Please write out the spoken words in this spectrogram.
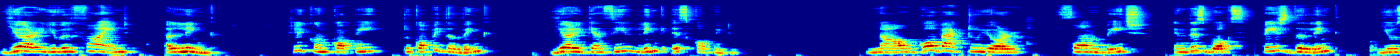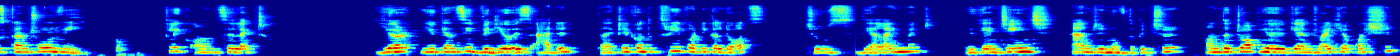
Here you will find a link. Click on copy to copy the link. Here you can see link is copied. Now go back to your form page. In this box, paste the link use Ctrl V. Click on select. Here you can see video is added. Then click on the three vertical dots. Choose the alignment. You can change and remove the picture. On the top here you can write your question.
